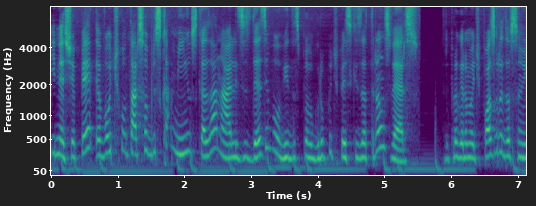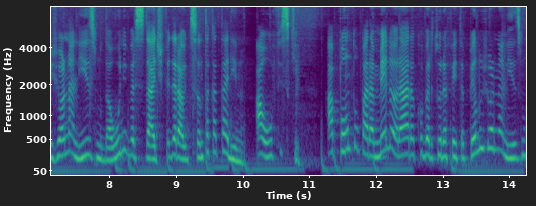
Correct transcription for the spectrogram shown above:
E neste EP eu vou te contar sobre os caminhos que as análises desenvolvidas pelo grupo de pesquisa Transverso do programa de pós-graduação em jornalismo da Universidade Federal de Santa Catarina, a UFSC, apontam para melhorar a cobertura feita pelo jornalismo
